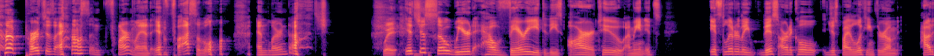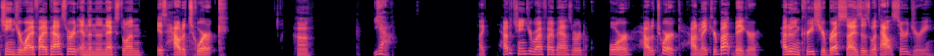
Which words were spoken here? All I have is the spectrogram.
Purchase a house and farmland if possible, and learn Dutch. Wait, It's just so weird how varied these are too. I mean, it's it's literally this article just by looking through them, how to change your Wi-Fi password, and then the next one is how to twerk. huh? Yeah. Like how to change your Wi-Fi password or how to twerk, how to make your butt bigger, how to increase your breast sizes without surgery.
